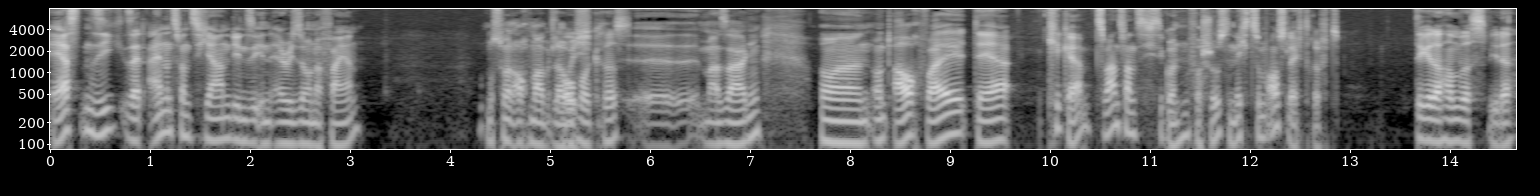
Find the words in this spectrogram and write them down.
Ersten Sieg seit 21 Jahren, den sie in Arizona feiern. Muss man auch mal, glaube ich, mal krass. äh, mal sagen. Und, und auch, weil der Kicker 22 Sekunden vor Schuss nicht zum Ausgleich trifft. Digga, da haben wir es wieder.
